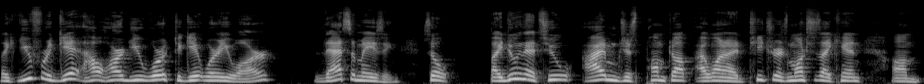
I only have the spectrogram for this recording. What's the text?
Like you forget how hard you work to get where you are that's amazing. So by doing that too, I'm just pumped up. I want to teach her as much as I can. Um,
